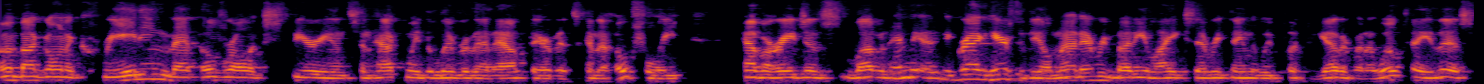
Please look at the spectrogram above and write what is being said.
I'm about going and creating that overall experience and how can we deliver that out there that's going to hopefully have our agents love it. And, and Greg, here's the deal: not everybody likes everything that we put together, but I will tell you this:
